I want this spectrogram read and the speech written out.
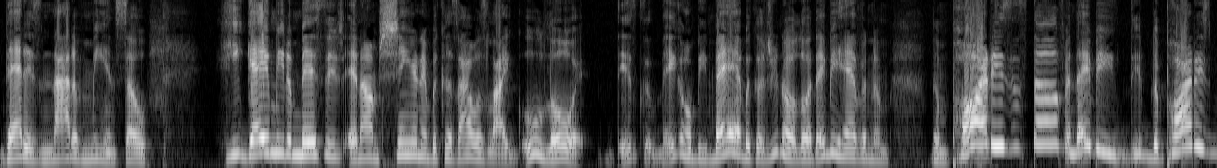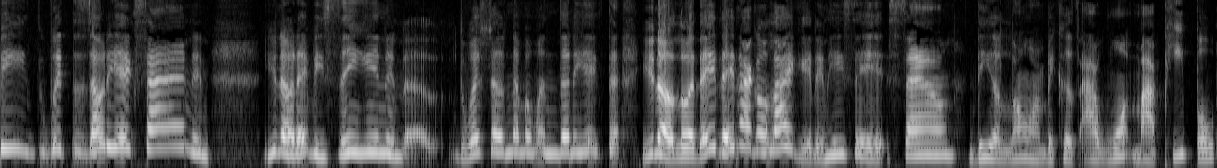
that is not of me. And so he gave me the message and I'm sharing it because I was like, "Ooh, Lord, they gonna be mad because you know, Lord, they be having them them parties and stuff, and they be the parties be with the zodiac sign, and you know they be singing and uh, what's your number one zodiac? You know, Lord, they they not gonna like it. And He said, sound the alarm because I want my people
